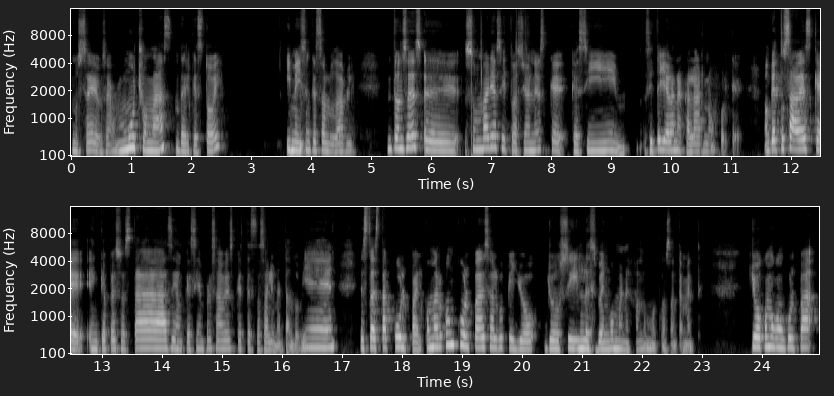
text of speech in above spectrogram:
no sé, o sea, mucho más del que estoy y me dicen que es saludable. Entonces, eh, son varias situaciones que, que sí, sí te llegan a calar, ¿no? Porque aunque tú sabes que en qué peso estás y aunque siempre sabes que te estás alimentando bien, está esta culpa. El comer con culpa es algo que yo, yo sí les vengo manejando muy constantemente. Yo como con culpa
